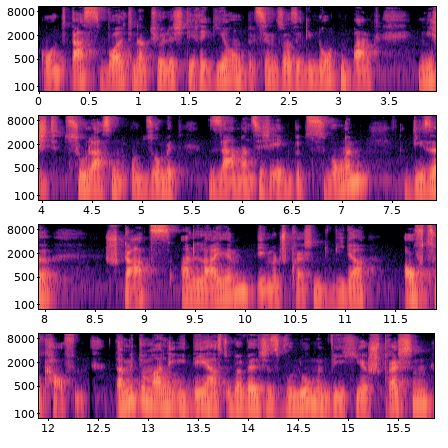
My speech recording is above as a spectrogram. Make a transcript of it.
Und das wollte natürlich die Regierung bzw. die Notenbank nicht zulassen und somit sah man sich eben gezwungen, diese Staatsanleihen dementsprechend wieder aufzukaufen. Damit du mal eine Idee hast, über welches Volumen wir hier sprechen,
